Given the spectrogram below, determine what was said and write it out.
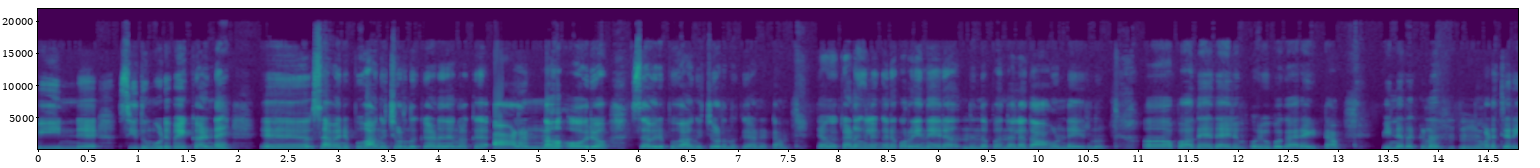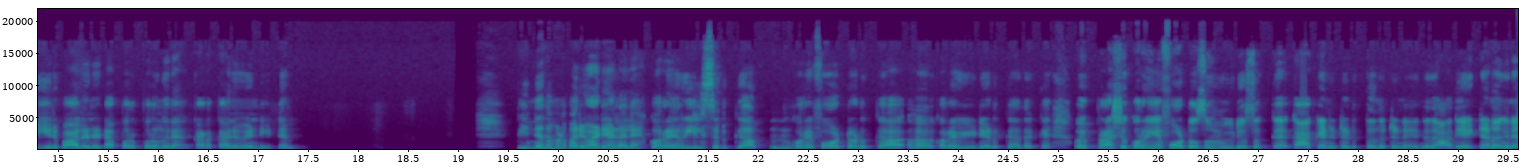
പിന്നെ സിതും കൂടി പൊയ്ക്കാണ്ട് സെവനപ്പ് വാങ്ങിച്ചു കൊടുക്കുകയാണ് ഞങ്ങൾക്ക് ആളെണ്ണ ഓരോ സെവനപ്പ് വാങ്ങിച്ചു കൊടുക്കുകയാണ് കേട്ടോ ഞങ്ങൾക്കാണെങ്കിൽ ഇങ്ങനെ കുറേ നേരം നിന്നപ്പോൾ നല്ല ദാഹം ഉണ്ടായിരുന്നു. അപ്പോൾ അത് ഏതായാലും ഒരു ഉപകാരമായിട്ടാണ് പിന്നെ ഇതൊക്കെ ഇവിടെ ചെറിയൊരു പാലുണ്ട് കേട്ടോ. അപ്പുറം ഇപ്പുറം ഇങ്ങനെ കടക്കാനും വേണ്ടിയിട്ട്. പിന്നെ നമ്മൾ പരിപാടികളല്ലേ കുറേ റീൽസ് എടുക്കുക കുറേ ഫോട്ടോ എടുക്കുക കുറേ വീഡിയോ എടുക്കുക അതൊക്കെ. ഇപ്രാവശ്യം കുറേ ഫോട്ടോസും വീഡിയോസൊക്കെ കാക്കയാണ് ഇട്ട് എടുത്ത് തന്നിട്ടുണ്ടായിരുന്നത്. ആദ്യമായിട്ടാണ് അങ്ങനെ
